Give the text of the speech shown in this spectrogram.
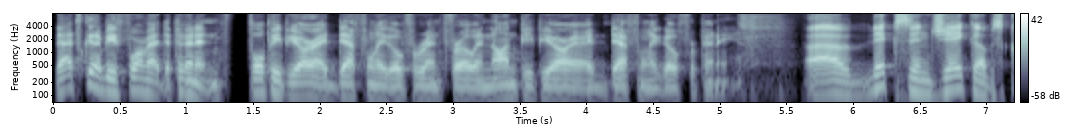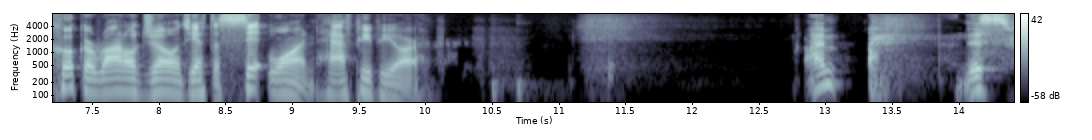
That's going to be format dependent. In full PPR, I definitely go for Renfrow, and non PPR, I definitely go for Penny. Uh, Mixon, Jacobs, Cook, or Ronald Jones. You have to sit one half PPR. I'm this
